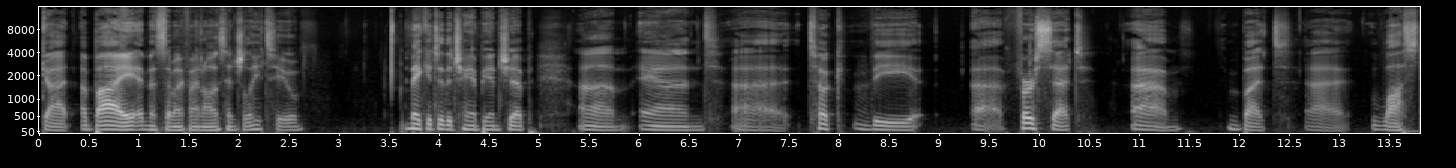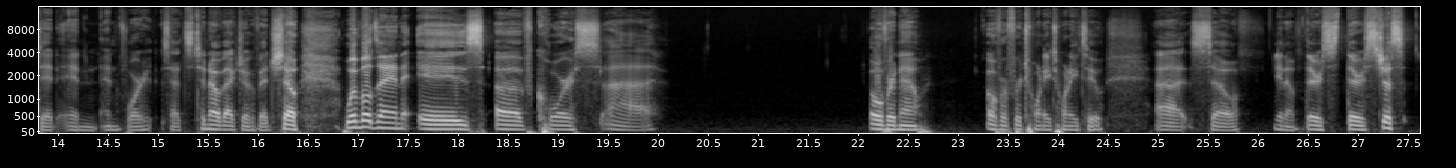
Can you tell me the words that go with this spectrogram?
got a bye in the semifinal essentially to make it to the championship um, and uh, took the uh, first set, um, but uh, lost it in, in four sets to Novak Djokovic. So Wimbledon is, of course, uh, over now, over for 2022. Uh, so you know, there's there's just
